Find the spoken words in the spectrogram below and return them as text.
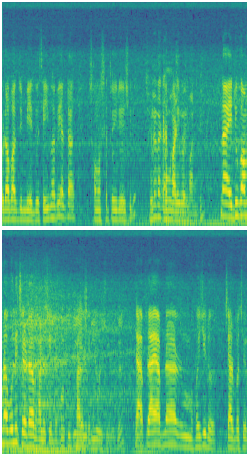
ওরা ভাবছে মেয়ের দোষ এইভাবে একটা সমস্যা তৈরি হয়েছিল পারিবারিক। না এটুকু আমরা বলি ছেলেটা ভালো ছিল ভালো ছিল? তা প্রায় আপনার হয়েছিল চার বছর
